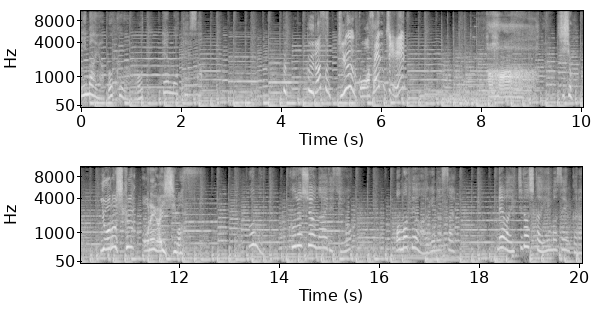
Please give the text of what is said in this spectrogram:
今や僕はもってもてさ。プラス15センチ？はは。師匠よろしくお願いします。うむ苦しゅうないですよ。表を上げなさいでは一度しか言いませんから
